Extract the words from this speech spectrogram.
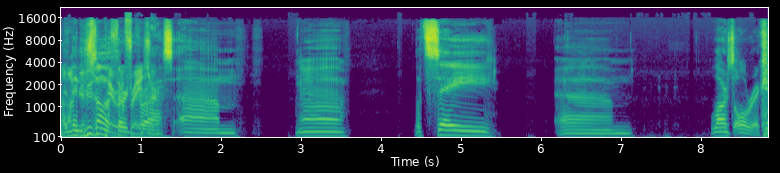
I'm And then who's on the third cross? Um, uh, let's say, um, Lars Ulrich.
